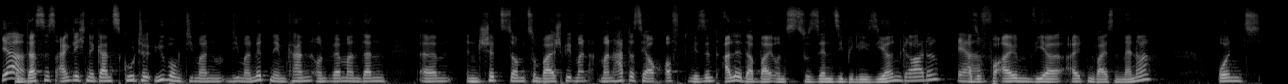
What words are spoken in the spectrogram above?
Ja, Und das ist eigentlich eine ganz gute Übung, die man, die man mitnehmen kann. Und wenn man dann ähm, einen Shitstorm zum Beispiel, man, man hat das ja auch oft, wir sind alle dabei, uns zu sensibilisieren gerade. Ja. Also vor allem wir alten weißen Männer. Und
